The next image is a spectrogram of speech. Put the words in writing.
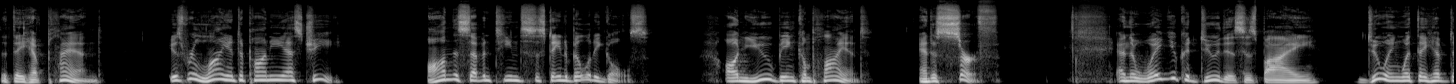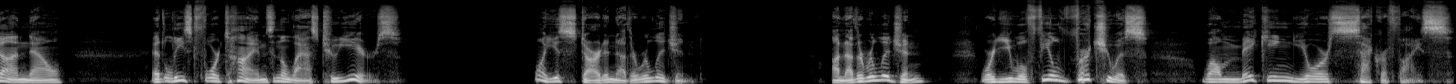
that they have planned is reliant upon ESG, on the 17 sustainability goals, on you being compliant and a serf. And the way you could do this is by doing what they have done now at least four times in the last two years. Well, you start another religion. Another religion where you will feel virtuous while making your sacrifice.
